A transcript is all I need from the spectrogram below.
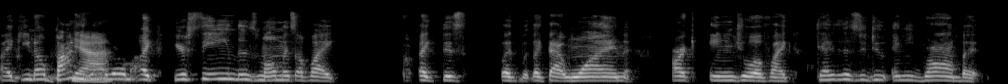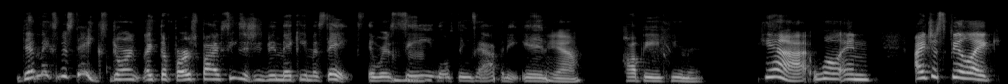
Like, you know, Bonnie's yeah. not real. Like you're seeing these moments of like like this like like that one archangel of like dad doesn't do any wrong, but Deb makes mistakes during like the first five seasons. She's been making mistakes, and we're mm-hmm. seeing those things happening in yeah, copy human. Yeah, well, and I just feel like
